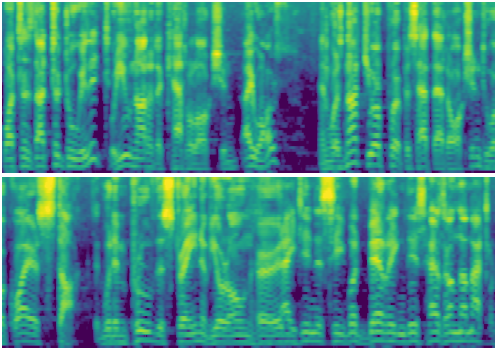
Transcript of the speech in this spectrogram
What has that to do with it? Were you not at a cattle auction? I was. And was not your purpose at that auction to acquire stock that would improve the strain of your own herd? I didn't see what bearing this has on the matter.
